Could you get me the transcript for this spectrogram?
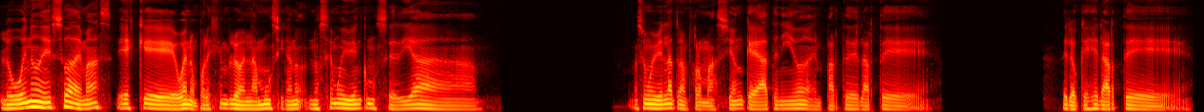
lo bueno de eso además es que, bueno, por ejemplo, en la música, no, no sé muy bien cómo sería... No sé muy bien la transformación que ha tenido en parte del arte... De lo que es el arte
